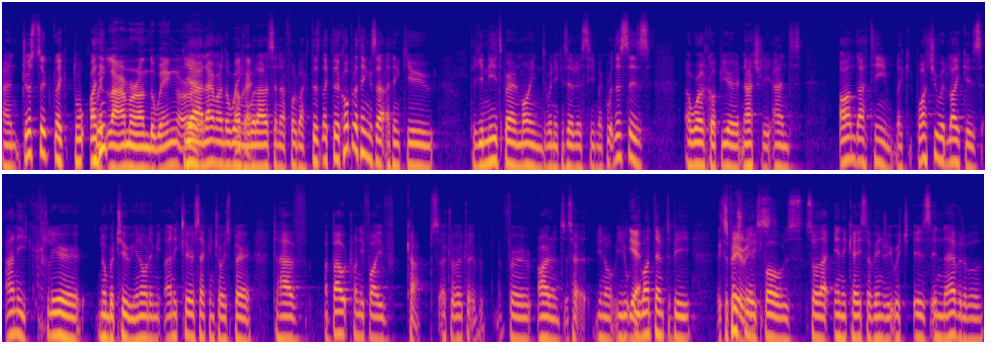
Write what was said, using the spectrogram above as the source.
And just to like, I With think Larmour on the wing? Or? yeah, Larmour on the wing Okay. and Will Addison at fullback. There's like there are a couple of things that I think you that you need to bear in mind when you consider this team. Like this is a World Cup year naturally, and on that team, like what you would like is any clear number two. You know what I mean? Any clear second choice player to have about twenty five caps or for Ireland. So, You know, you, Yeah. you want them to be sufficiently exposed so that in the case of injury, which is inevitable,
